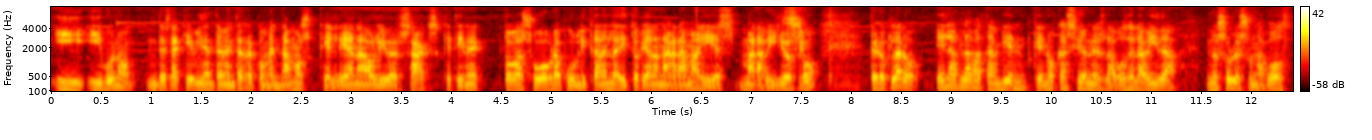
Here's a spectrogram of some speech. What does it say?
y, bueno, desde aquí evidentemente recomendamos que lean a Oliver Sacks, que tiene toda su obra publicada en la editorial Anagrama y es maravilloso. Pero claro, él hablaba también que en ocasiones la voz de la vida no solo es una voz,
